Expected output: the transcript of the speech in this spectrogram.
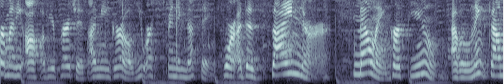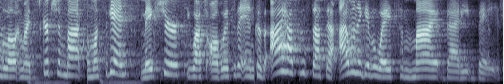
for money off of your purchase. I mean, girl, you are spending nothing for a designer smelling perfume. I a link down below in my description box. And once again, make sure you watch all the way to the end because I have some stuff that I want to give away to my baddie bays.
